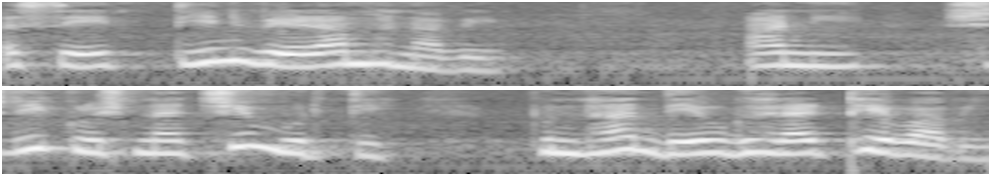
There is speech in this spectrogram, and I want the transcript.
असे तीन वेळा म्हणावे आणि श्रीकृष्णाची मूर्ती पुन्हा देवघरात ठेवावी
